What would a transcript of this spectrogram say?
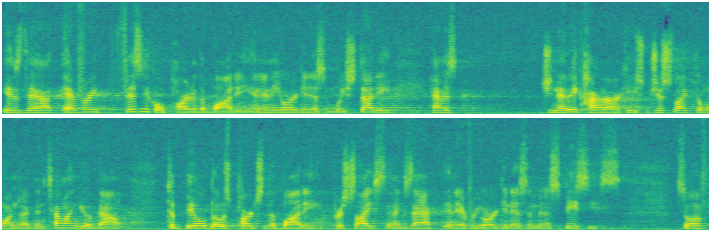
is that every physical part of the body in any organism we study has genetic hierarchies, just like the one I've been telling you about, to build those parts of the body precise and exact in every organism in a species. So if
